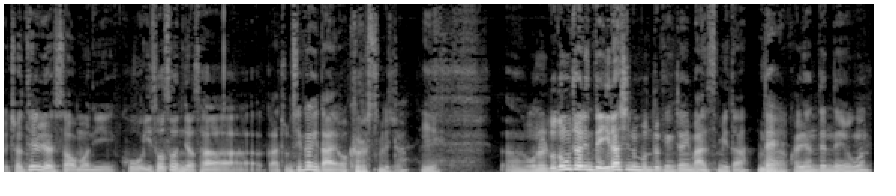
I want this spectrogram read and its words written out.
그 전태일 여사 어머니 고 이소선 여사가 좀 생각이 나요. 그렇습니다. 예. 아, 오늘 노동절인데 일하시는 분들 굉장히 많습니다. 네. 아, 관련된 내용은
